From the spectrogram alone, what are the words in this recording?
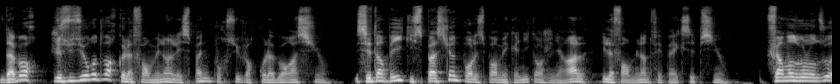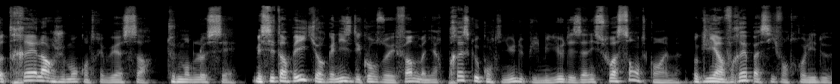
D'abord, je suis heureux de voir que la Formule 1 et l'Espagne poursuivent leur collaboration. C'est un pays qui se passionne pour les sports mécaniques en général, et la Formule 1 ne fait pas exception. Fernando Alonso a très largement contribué à ça, tout le monde le sait. Mais c'est un pays qui organise des courses de F1 de manière presque continue depuis le milieu des années 60 quand même. Donc il y a un vrai passif entre les deux.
